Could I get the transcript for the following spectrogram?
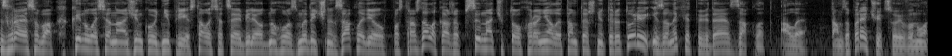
Зграя собак кинулася на жінку у Дніпрі. Сталося це біля одного з медичних закладів. Постраждала, каже, пси начебто охороняли тамтешню територію і за них відповідає заклад. Але там заперечують свою вину.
